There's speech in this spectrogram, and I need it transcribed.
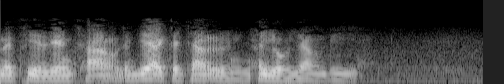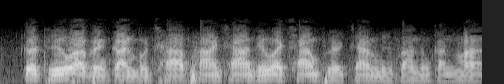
ในที่เลี้ยงช้างและแยกจากช้างอื่นให้อยู่อย่างดี ก็ถือว่าเป็นการบูชาพาช้าง ถือว่าช้างเผือกช้างมีความสำคัญมาก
